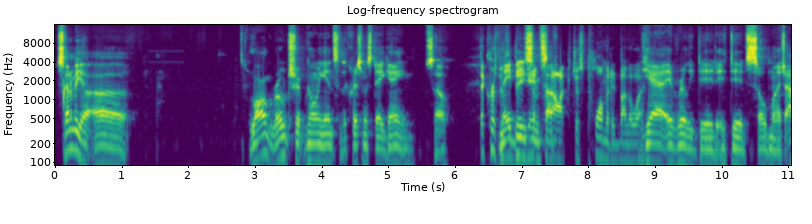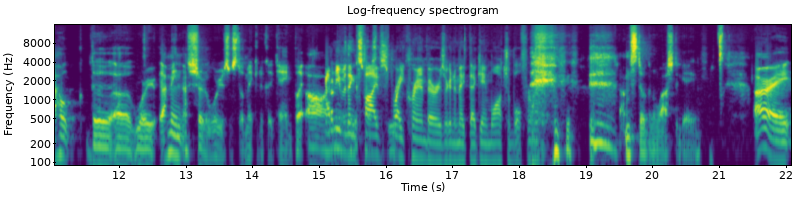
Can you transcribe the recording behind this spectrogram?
it's gonna be a, uh long road trip going into the Christmas Day game. So That Christmas Maybe Day some tough- stock just plummeted, by the way. yeah, it really did. It did so much. I hope the uh Warrior. I mean, I'm sure the Warriors will still make it a good game, but oh, I don't even think five Sprite cranberries are going to make that game watchable for me. I'm still gonna watch the game. All right.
